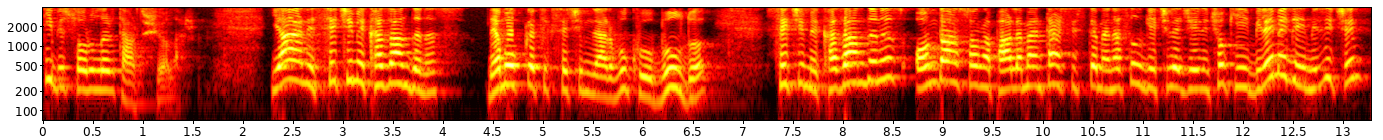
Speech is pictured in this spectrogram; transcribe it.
gibi soruları tartışıyorlar. Yani seçimi kazandınız, demokratik seçimler vuku buldu. Seçimi kazandınız, ondan sonra parlamenter sisteme nasıl geçileceğini çok iyi bilemediğimiz için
